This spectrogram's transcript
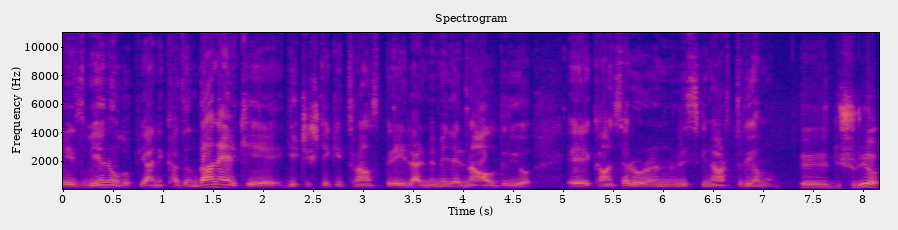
lezbiyen olup yani kadından erkeğe geçişteki trans bireyler memelerini aldırıyor. E, kanser oranının riskini arttırıyor mu? e, düşürüyor.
